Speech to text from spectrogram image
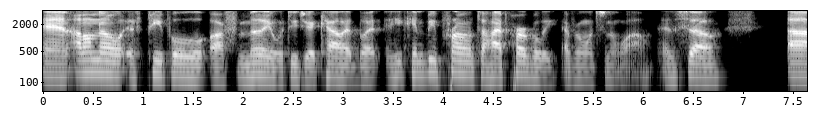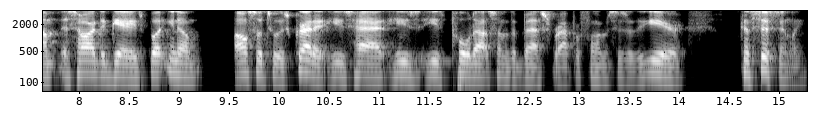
And I don't know if people are familiar with DJ Khaled, but he can be prone to hyperbole every once in a while. And so um, it's hard to gauge. But, you know, also to his credit, he's had, he's, he's pulled out some of the best rap performances of the year consistently.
